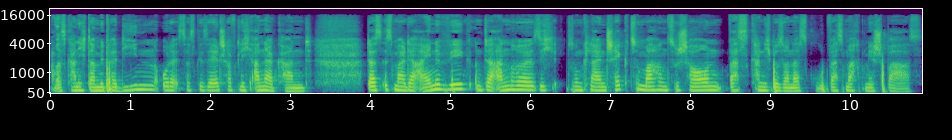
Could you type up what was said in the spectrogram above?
was kann ich damit verdienen oder ist das gesellschaftlich anerkannt? Das ist mal der eine Weg und der andere, sich so einen kleinen Check zu machen, zu schauen, was kann ich besonders gut, was macht mir Spaß,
